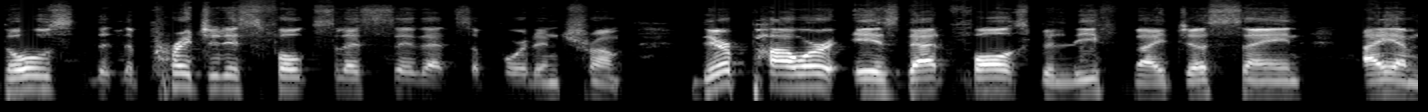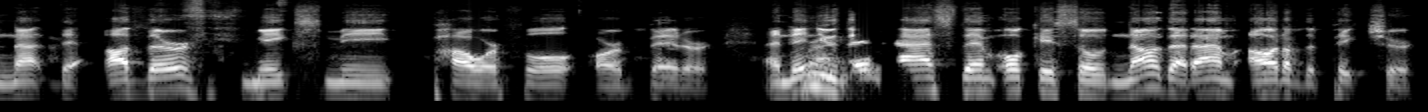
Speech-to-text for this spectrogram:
those the, the prejudiced folks, let's say that supporting Trump. Their power is that false belief by just saying I am not the other makes me powerful or better. And then right. you then ask them, okay, so now that I'm out of the picture,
